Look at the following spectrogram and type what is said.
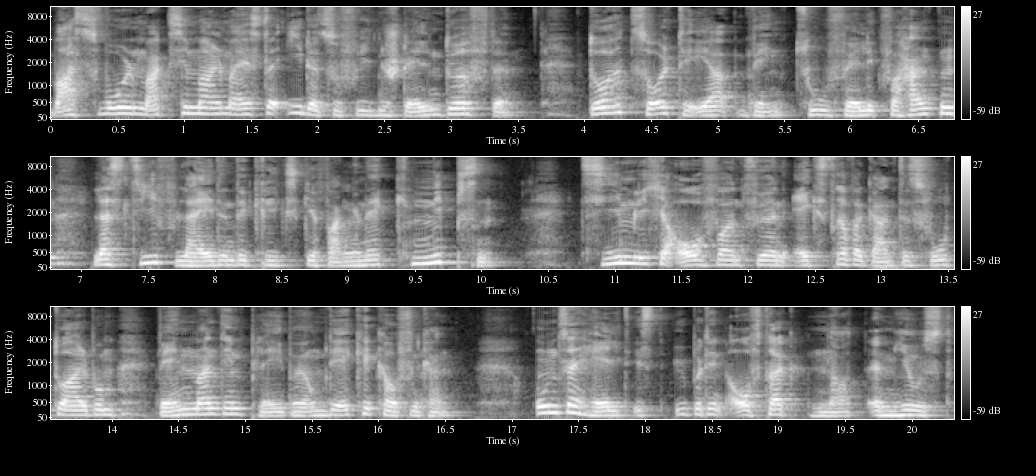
was wohl Maximalmeister Ida zufriedenstellen dürfte. Dort sollte er, wenn zufällig vorhanden, lasziv leidende Kriegsgefangene knipsen. Ziemlicher Aufwand für ein extravagantes Fotoalbum, wenn man den Playboy um die Ecke kaufen kann. Unser Held ist über den Auftrag not amused.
